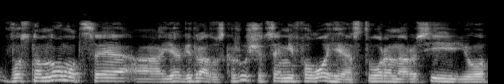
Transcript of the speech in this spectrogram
в основному це я відразу скажу, що це міфологія створена Росією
